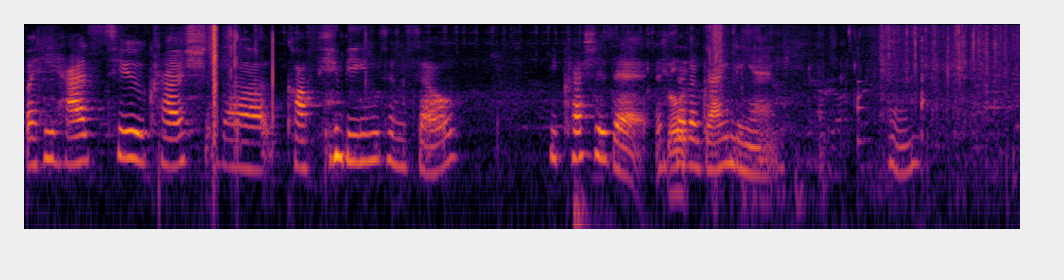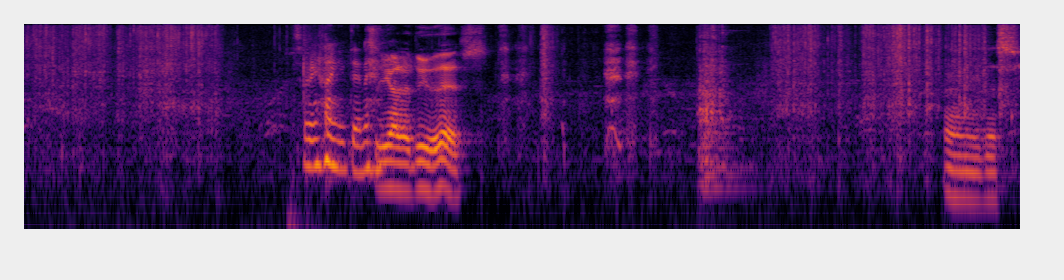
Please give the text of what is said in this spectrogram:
But he has to crush the coffee beans himself. He crushes it instead of grinding it. Okay. Show me how you did it. So you gotta do this. And we just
